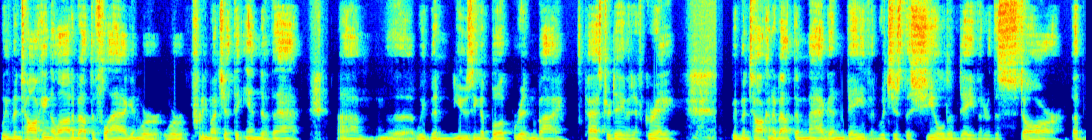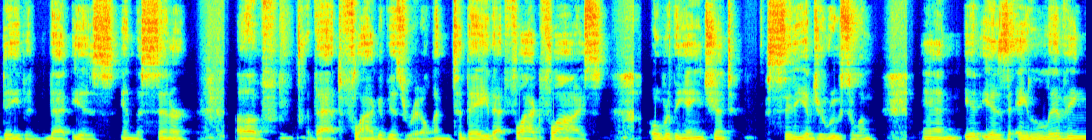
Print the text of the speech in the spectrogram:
We've been talking a lot about the flag, and we're we're pretty much at the end of that. Um, uh, we've been using a book written by Pastor David F. Gray. We've been talking about the Magen David, which is the shield of David or the star of David that is in the center of that flag of Israel. And today that flag flies over the ancient city of Jerusalem. And it is a living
